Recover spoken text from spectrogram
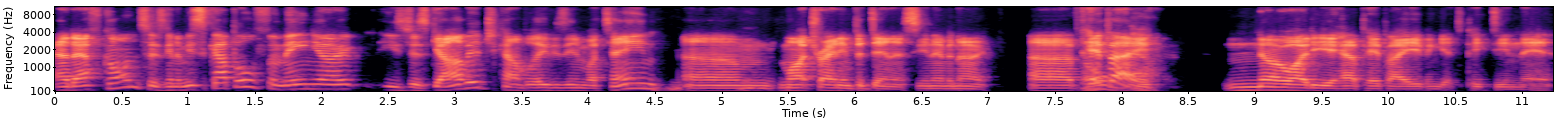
at AFCON, so he's going to miss a couple. Firmino, he's just garbage. Can't believe he's in my team. Um, might trade him for Dennis. You never know. Uh, Pepe, wow. no idea how Pepe even gets picked in there.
